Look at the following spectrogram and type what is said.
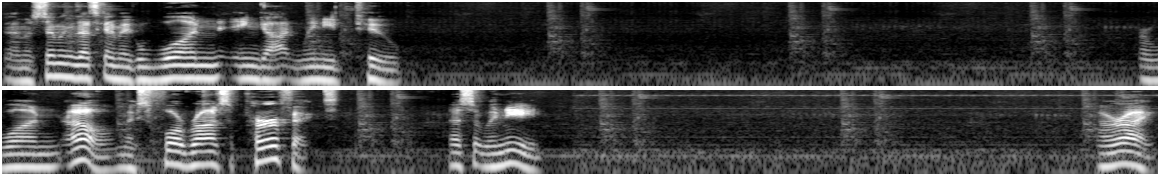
I'm assuming that's going to make one ingot and we need two. Or one... Oh, makes four bronze. Perfect. That's what we need. Alright.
